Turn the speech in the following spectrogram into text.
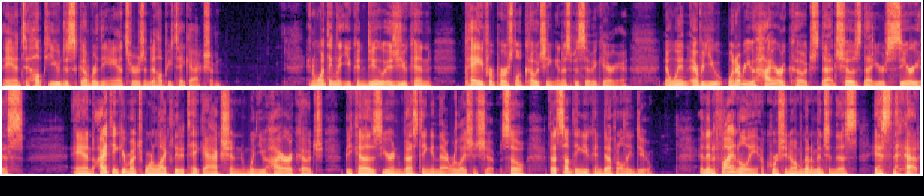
and to help you discover the answers and to help you take action. And one thing that you can do is you can pay for personal coaching in a specific area. Now, whenever you whenever you hire a coach, that shows that you're serious and I think you're much more likely to take action when you hire a coach because you're investing in that relationship. So that's something you can definitely do. And then finally, of course, you know, I'm going to mention this is that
